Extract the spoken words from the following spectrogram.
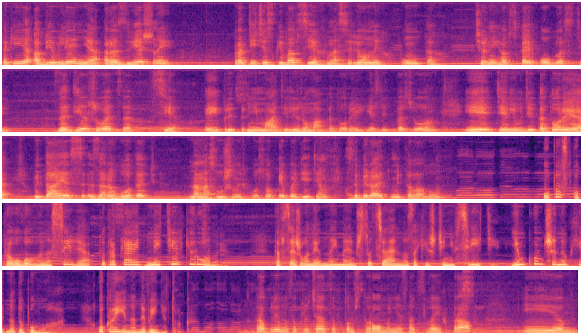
Такие объявления развешаны практически во всех населенных пунктах Черниговской области. Задерживаются все, и предприниматели Рома, которые ездят по селам, и те люди, которые, пытаясь заработать на насушенных кусок хлеба детям, собирают металлолом. У пастку правового насилля потрапляють не тільки роми, та все ж вони найменш соціально захищені в світі. Їм конче необхідна допомога. Україна не виняток. Проблема заключается в том, что ромы не знают своих прав, и м,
